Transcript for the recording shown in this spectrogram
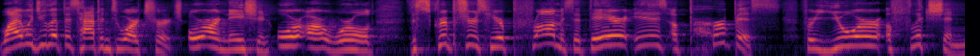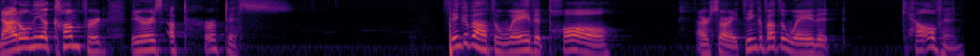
Why would you let this happen to our church or our nation or our world? The scriptures here promise that there is a purpose for your affliction, not only a comfort, there is a purpose. Think about the way that Paul, or sorry, think about the way that Calvin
